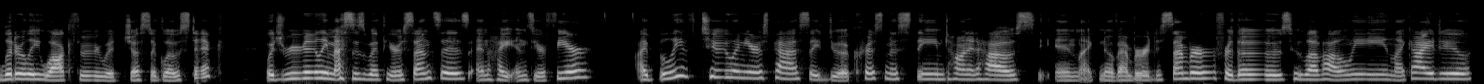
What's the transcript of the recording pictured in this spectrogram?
literally walk through with just a glow stick, which really messes with your senses and heightens your fear. I believe too in years past they do a Christmas themed haunted house in like November, December for those who love Halloween like I do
